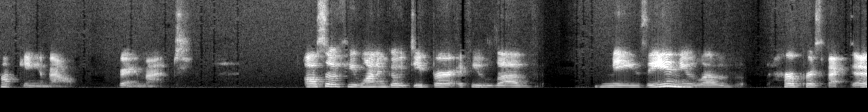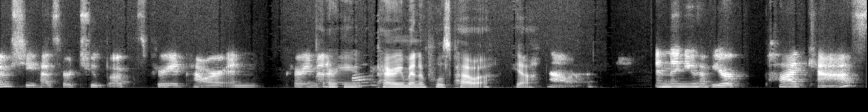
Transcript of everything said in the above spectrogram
talking about very much. Also if you want to go deeper if you love Maisie and you love her perspective she has her two books period power and perimenopause. Peri- perimenopause power. Yeah. Power. And then you have your podcast.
